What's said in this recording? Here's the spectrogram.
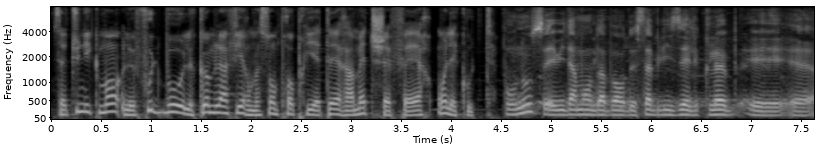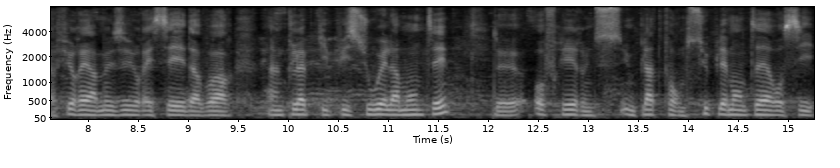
C'est uniquement le football, comme l'affirme son propriétaire Ahmed Scheffer. On l'écoute. Pour nous, c'est évidemment d'abord de stabiliser le club et euh, à fur et à mesure essayer d'avoir un club qui puisse jouer la montée, de offrir une, une plateforme supplémentaire aussi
